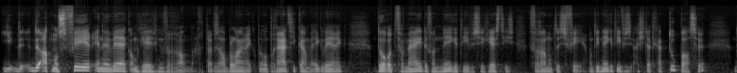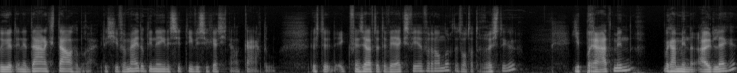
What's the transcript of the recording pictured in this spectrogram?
de, de atmosfeer in een werkomgeving verandert. Dat is al belangrijk. Op een operatiekamer ik werk, door het vermijden van negatieve suggesties verandert de sfeer. Want die negatieve, als je dat gaat toepassen, doe je het in het dagelijks taalgebruik. Dus je vermijdt ook die negatieve suggesties naar elkaar toe. Dus ik vind zelf dat de werksfeer verandert. Het wordt wat rustiger. Je praat minder. We gaan minder uitleggen.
